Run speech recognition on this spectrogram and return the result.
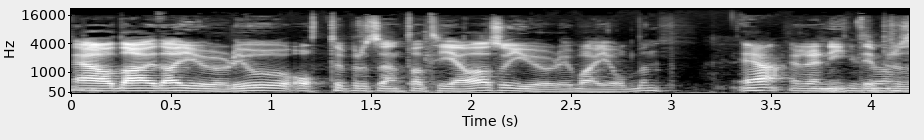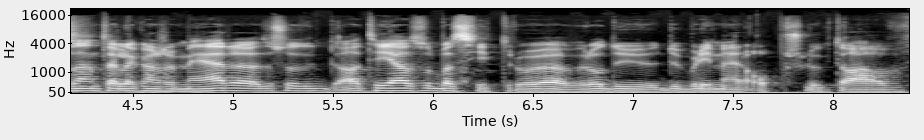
ja og da, da gjør du jo 80% av tida da, så gjør du jo bare jobben. Ja, Eller 90 sant? eller kanskje mer. Så av tida så bare sitter du og øver, og du, du blir mer oppslukt av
